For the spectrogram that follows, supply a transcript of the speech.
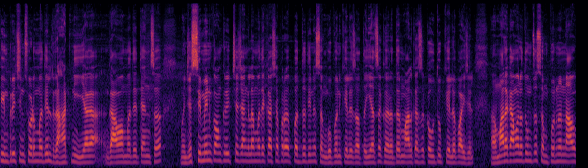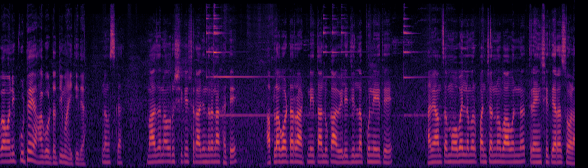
पिंपरी चिंचवडमधील रहाटणी या गावामध्ये त्यांचं म्हणजे सिमेंट कॉन्क्रीटच्या जंगलामध्ये कशा प्र पद्धतीने संगोपन केलं जातं याचं खरं तर मालकाचं कौतुक केलं पाहिजे. मालक आम्हाला तुमचं संपूर्ण नाव गाव आणि कुठे आहे हा गोठा ती माहिती द्या. नमस्कार. माझं नाव ऋषिकेश राजेंद्र नाखाते आपला गोटा राहटणी तालुका हवेली जिल्हा पुणे येथे. आणि आमचा मोबाईल नंबर पंच्याण्णव बावन्न त्र्याऐंशी तेरा सोळा.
